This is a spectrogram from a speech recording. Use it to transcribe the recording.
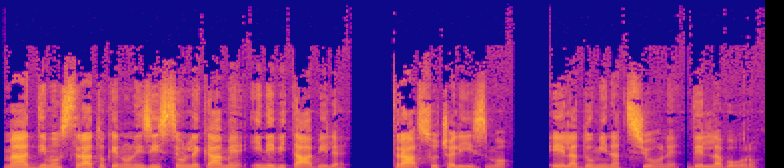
ma ha dimostrato che non esiste un legame inevitabile tra socialismo e la dominazione del lavoro.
